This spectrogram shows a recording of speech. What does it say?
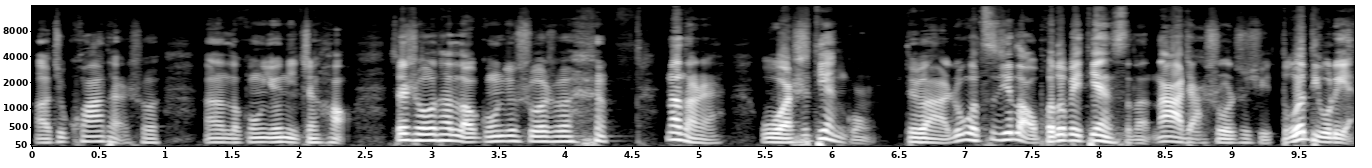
啊，就夸他说啊，老公有你真好。这时候她老公就说说，那当然我是电工对吧？如果自己老婆都被电死了，那家说出去多丢脸。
